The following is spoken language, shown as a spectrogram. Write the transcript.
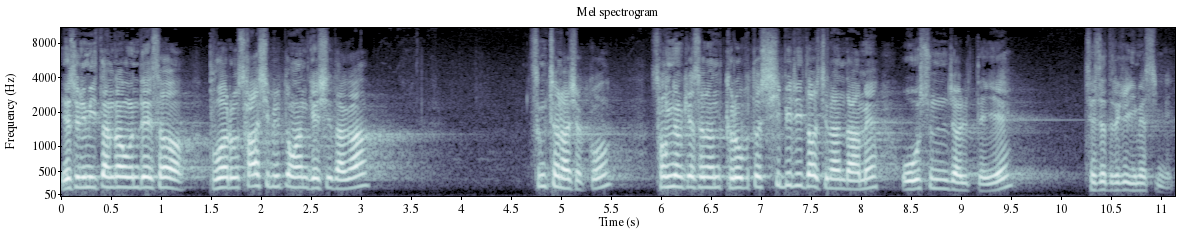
예수님이 이 땅 가운데서 부활 후 40일 동안 계시다가 승천하셨고 성령께서는 그로부터 10일이 더 지난 다음에 오순절 때에 제자들에게 임했습니다.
